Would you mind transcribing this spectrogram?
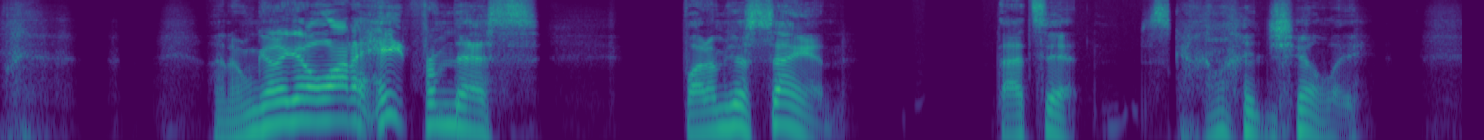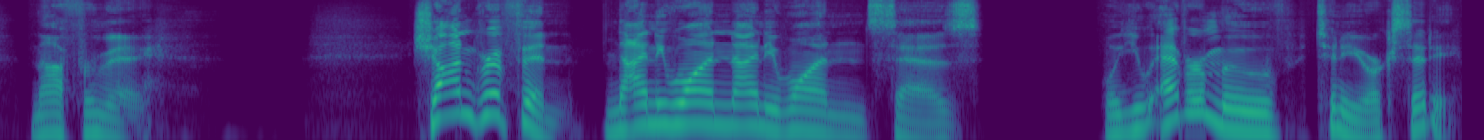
and I'm going to get a lot of hate from this, but I'm just saying, that's it. Skyline Chili, not for me. Sean Griffin, 9191, says, Will you ever move to New York City?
